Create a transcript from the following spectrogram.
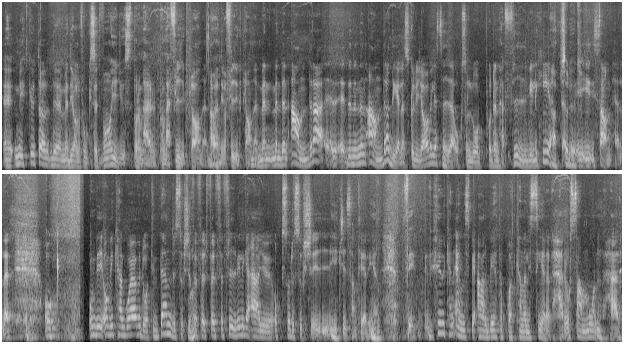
Eh, mycket av det mediala fokuset var ju just på de här, på de här flygplanen. Ja. Det var flygplanen. Men, men den, andra, eh, den andra delen skulle jag vilja säga också låg på den här frivilligheten i, i samhället. Och om vi, om vi kan gå över då till den resursen, mm. för, för, för, frivilliga är ju också resurser i, i krishanteringen. Mm. Hur kan MSB arbeta på att kanalisera det här och samordna det här?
